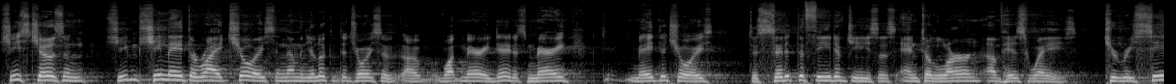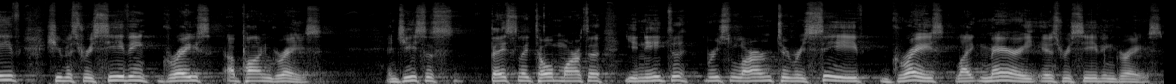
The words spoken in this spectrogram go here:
She's chosen, she, she made the right choice. And then when you look at the choice of what Mary did, it's Mary made the choice to sit at the feet of Jesus and to learn of his ways. To receive, she was receiving grace upon grace. And Jesus basically told Martha, You need to learn to receive grace like Mary is receiving grace.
